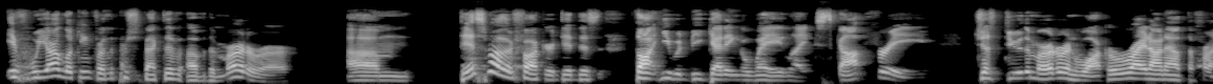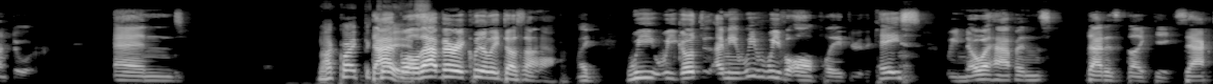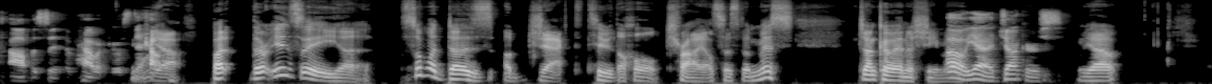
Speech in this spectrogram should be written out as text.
if we are looking from the perspective of the murderer, um, this motherfucker did this, thought he would be getting away like scot free, just do the murder and walk right on out the front door, and not quite the that case. well that very clearly does not happen. Like we we go through i mean we've we've all played through the case. We know what happens. That is like the exact opposite of how it goes down. Yeah, but there is a uh, someone does object to the whole trial system, Miss Junko Enoshima. oh yeah junkers. Yeah.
